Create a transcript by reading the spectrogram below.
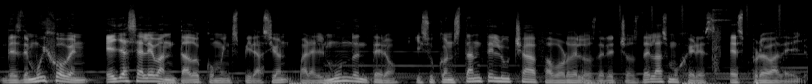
Desde muy joven, ella se ha levantado como inspiración para el mundo entero y su constante lucha a favor de los derechos de las mujeres es prueba de ello.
